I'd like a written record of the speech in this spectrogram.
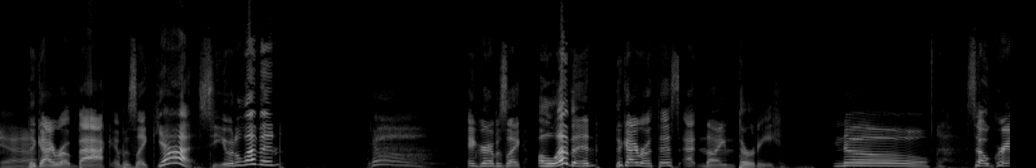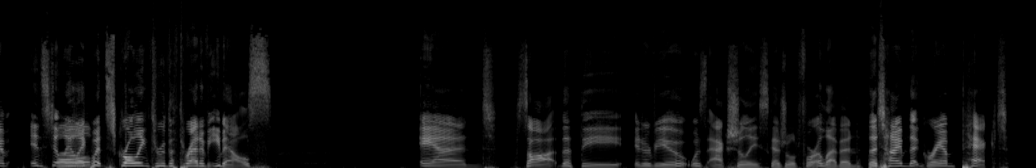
Yeah. The guy wrote back and was like, "Yeah, see you at 11." And Graham was like, "11?" The guy wrote this at 9:30. no. So Graham instantly Well- like went scrolling through the thread of emails and saw that the interview was actually scheduled for 11 the time that graham picked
